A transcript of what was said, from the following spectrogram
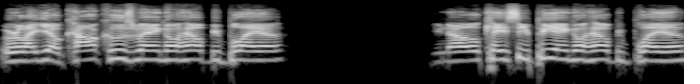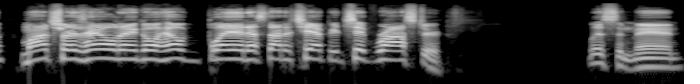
We're like, yo, Kyle Kuzma ain't gonna help you, player. You know, KCP ain't gonna help you, player. Montrezl Harrell ain't gonna help you, player. That's not a championship roster. Listen, man.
